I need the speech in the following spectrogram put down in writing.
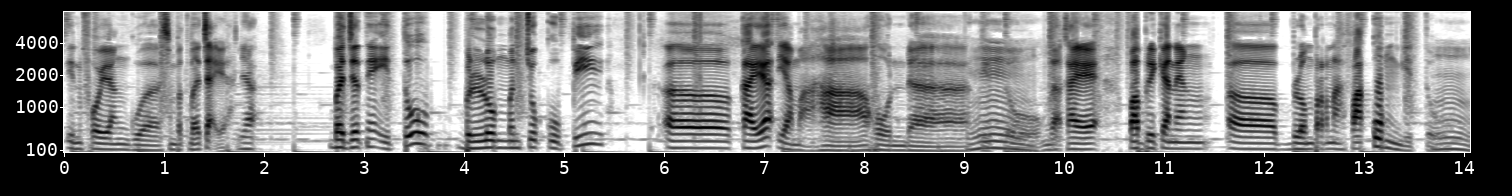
info yang gua sempat baca ya Ya, budgetnya itu belum mencukupi eh kayak Yamaha, Honda Hmm. gitu. Nggak kayak pabrikan yang eh, belum pernah vakum gitu. hmm.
